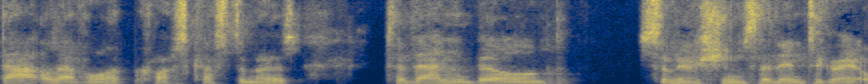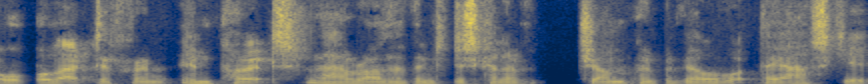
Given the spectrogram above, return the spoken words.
that level across customers to then build solutions that integrate all that different input uh, rather than just kind of jump and build what they ask you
